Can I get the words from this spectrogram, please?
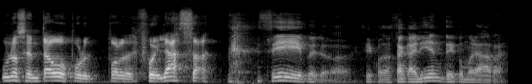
unos centavos por, por, por el asa. Sí, pero cuando está caliente, ¿cómo la agarra?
